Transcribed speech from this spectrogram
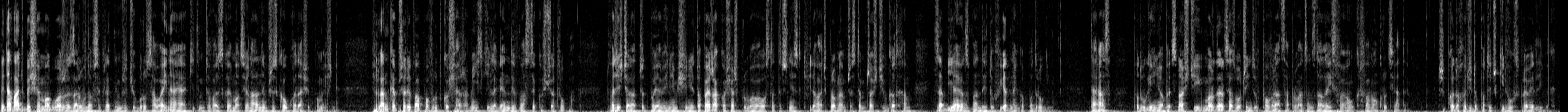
Wydawać by się mogło, że zarówno w sekretnym życiu Bruce'a Wayne'a, jak i tym towarzysko-emocjonalnym wszystko układa się pomyślnie. Sielankę przerywa powrót kosiarza, miejskiej legendy w masce kościotrupa. 20 lat przed pojawieniem się nietoperza kosiarz próbował ostatecznie zlikwidować problem przestępczości w Gotham, zabijając bandytów jednego po drugim. Teraz, po długiej nieobecności, morderca złoczyńców powraca, prowadząc dalej swoją krwawą krucjatę. Szybko dochodzi do potyczki dwóch sprawiedliwych.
